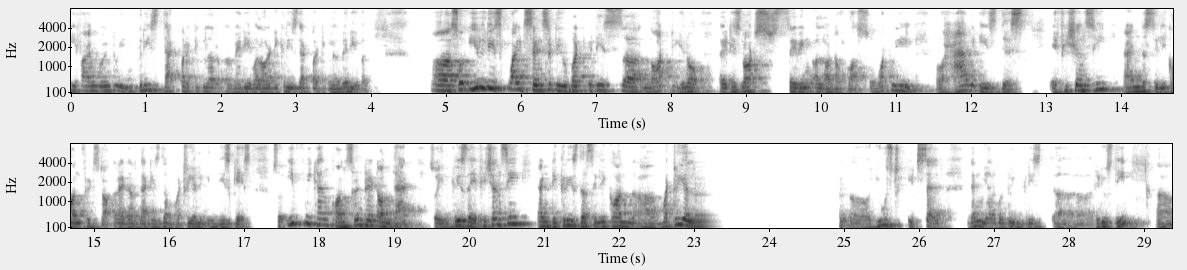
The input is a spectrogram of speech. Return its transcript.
if I'm going to increase that particular variable or decrease that particular variable. Uh, so yield is quite sensitive, but it is uh, not, you know, it is not saving a lot of cost. So what we have is this efficiency and the silicon feedstock, rather that is the material in this case. So if we can concentrate on that, so increase the efficiency and decrease the silicon uh, material uh, used itself, then we are going to increase, uh, reduce the uh,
